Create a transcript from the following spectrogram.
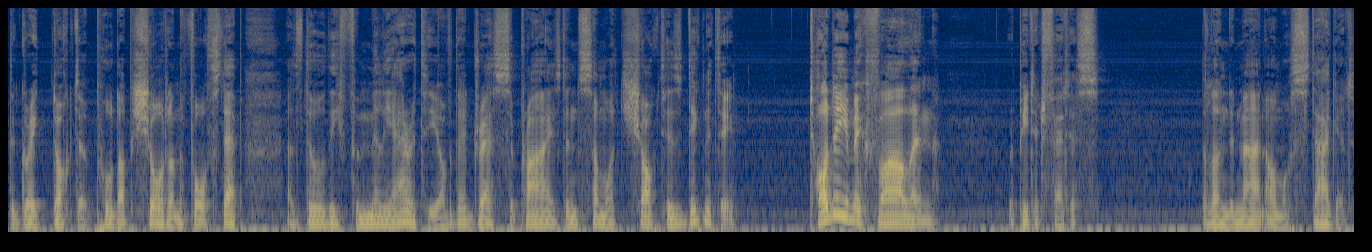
The great doctor pulled up short on the fourth step, as though the familiarity of the address surprised and somewhat shocked his dignity. Toddy Macfarlane, repeated Fettes. The London man almost staggered.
